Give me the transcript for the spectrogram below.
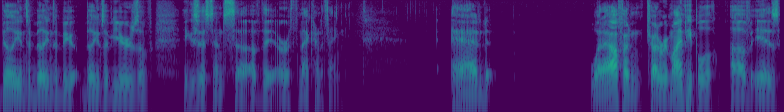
billions and billions of billions of years of existence uh, of the earth and that kind of thing. And what I often try to remind people of is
